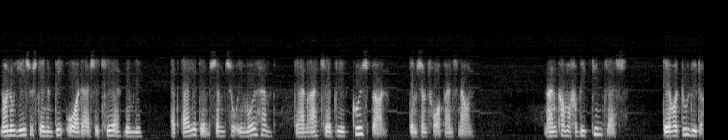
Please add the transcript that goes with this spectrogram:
Når nu Jesus gennem det ord, der er citeret, nemlig at alle dem, som tog imod ham, gav han ret til at blive Guds børn, dem som tror på hans navn. Når han kommer forbi din plads, der hvor du lytter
